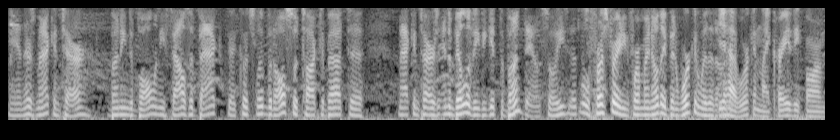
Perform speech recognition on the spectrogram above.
And there's McIntyre bunting the ball, and he fouls it back. Uh, Coach Littlewood also talked about uh, McIntyre's inability to get the bunt down, so he's a little frustrating for him. I know they've been working with it. yeah, him. working like crazy for him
